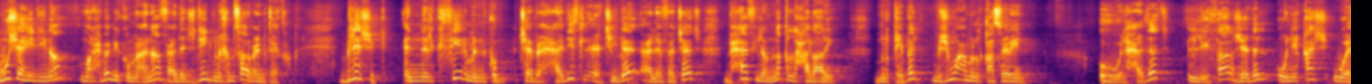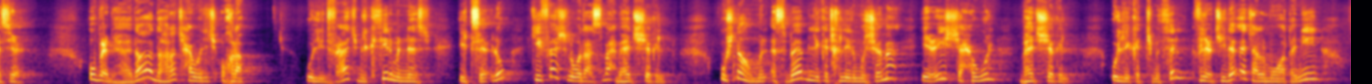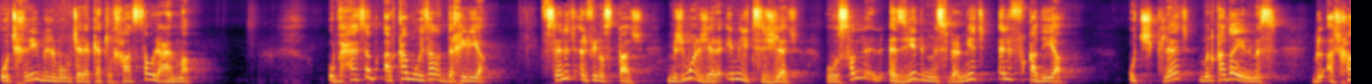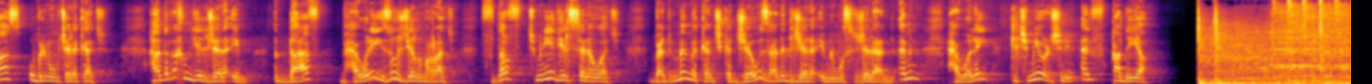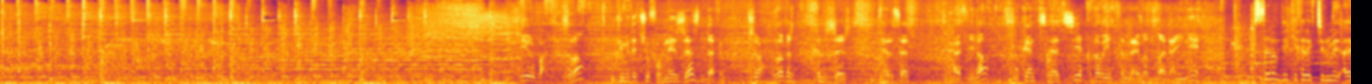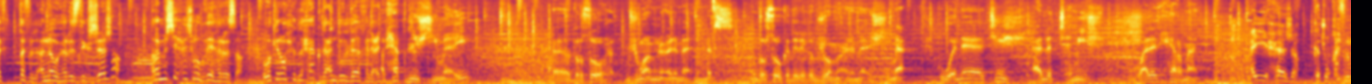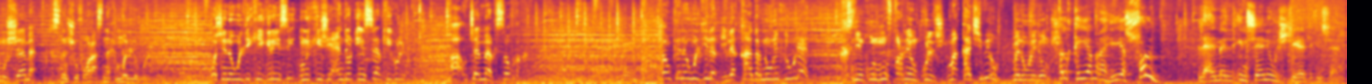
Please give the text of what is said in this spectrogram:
مشاهدينا مرحبا بكم معنا في عدد جديد من 45 دقيقة. بلا شك أن الكثير منكم تابع حادث الاعتداء على فتاة بحافلة النقل الحضاري من قبل مجموعة من القاصرين. وهو الحدث اللي ثار جدل ونقاش واسع. وبعد هذا ظهرت حوادث أخرى واللي دفعت بالكثير من الناس يتساءلوا كيفاش الوضع أصبح بهذا الشكل؟ وشنو هما الأسباب اللي كتخلي المجتمع يعيش تحول بهذا الشكل واللي كتمثل في الاعتداءات على المواطنين وتخريب الممتلكات الخاصة والعامة. وبحسب أرقام وزارة الداخلية في سنة 2016 مجموع الجرائم اللي تسجلات وصل لأزيد من 700 ألف قضية وتشكلات من قضايا المس بالأشخاص وبالممتلكات. هذا الرقم ديال الجرائم تضاعف بحوالي زوج ديال المرات في ظرف 8 ديال السنوات. بعد ما ما كانتش كتجاوز عدد الجرائم المسجله عند الأمن حوالي 320 ألف قضية. ديروا بواحد الحجرة. وكما تشوفوا هنا الدجاج لداخل شي واحد الحجره باش تدخل الدجاج تهرسات حافلة وكانت هذا الشيء يقدر يدخل لعباد الله لعينيه السبب اللي كيخلي التلميذ الطفل أنه يهرس ديك الدجاجه راه ماشي حيت هو بغى يهرسها. هو كان واحد الحقد عنده لداخل. الحقد الاجتماعي آه، درسوه مجموعة من علماء النفس ودرسوه كذلك مجموعه من علماء الاجتماع هو ناتج على التهميش وعلى الحرمان. أي حاجة كتوقع في المجتمع خصنا نشوفوا رأسنا حمل الأول. واش أنا ولدي كيكريسي وملي كيجي عنده الانسان كيقول لي آه انت مالك سوقك. donc أنا ولدي إلا قادر نولد الأولاد. خصني نكون موفر لهم كل شيء ما قادش بهم ما نولدهمش. فالقيم راه هي صلب العمل الإنساني والاجتهاد الإنساني.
